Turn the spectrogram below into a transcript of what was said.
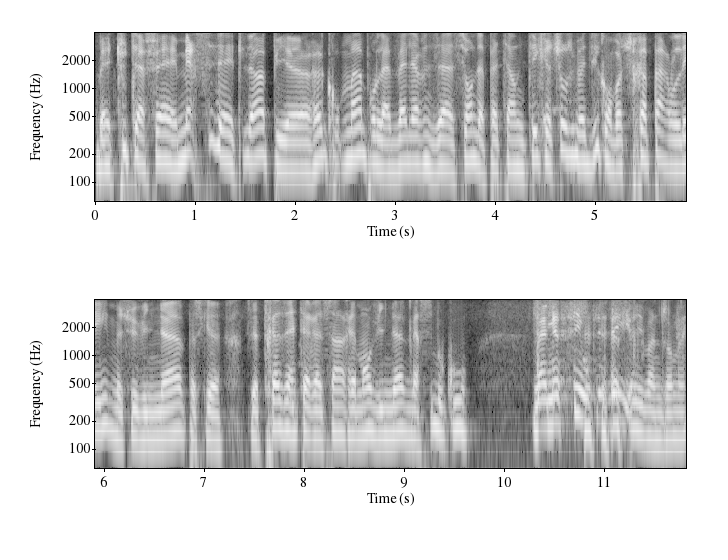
Ben tout à fait. Merci d'être là. Puis euh, regroupement pour la valorisation de la paternité. Quelque chose me dit qu'on va se reparler, Monsieur Villeneuve, parce que vous êtes très intéressant. Raymond Villeneuve, merci beaucoup. Ben merci, au plaisir. merci, bonne journée.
